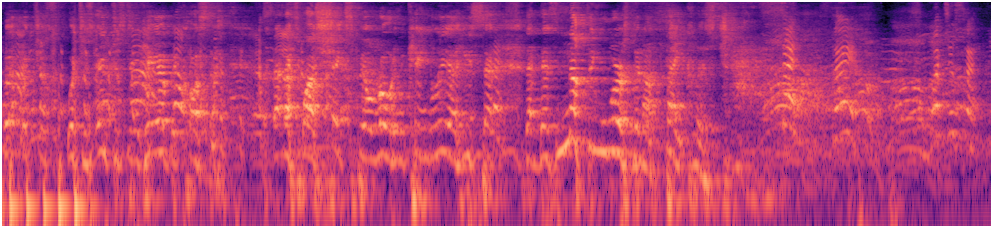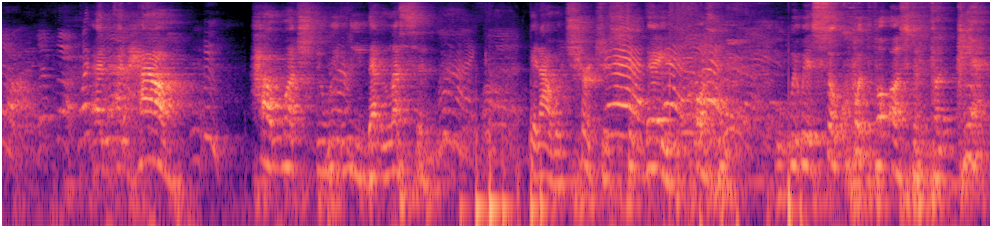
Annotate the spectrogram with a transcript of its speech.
Which is, which is interesting here because that, that's why Shakespeare wrote in King Lear, he said that there's nothing worse than a thankless child. Say it. Say it. What you say? What And, you and say? How, how much do we need that lesson in our churches today because we, we, we're so quick for us to forget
